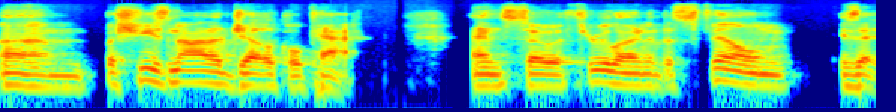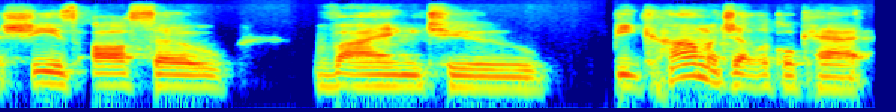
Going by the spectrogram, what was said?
Um, but she's not a jellicle cat, and so a through line of this film is that she's also vying to become a jellicle cat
